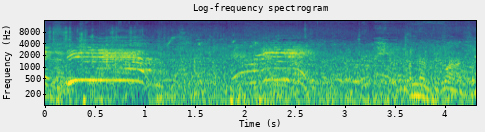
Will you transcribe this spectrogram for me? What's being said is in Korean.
한 명 보고 나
